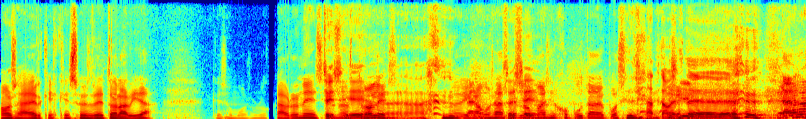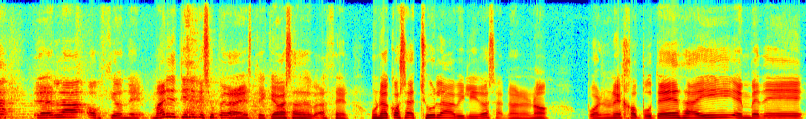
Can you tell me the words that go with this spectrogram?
Vamos a ver, que es que eso es de toda la vida. Que somos unos cabrones y Sí, unos sí, troles. o sea, Nos dedicamos a Sí, hacer lo sí. más hijo puta de posible. Exactamente. Te dan, la, te dan la opción de Mario tiene que superar esto. ¿Y qué vas a hacer? ¿Una cosa chula, habilidosa? No, no, no. Pues un hijo putez ahí, en vez de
